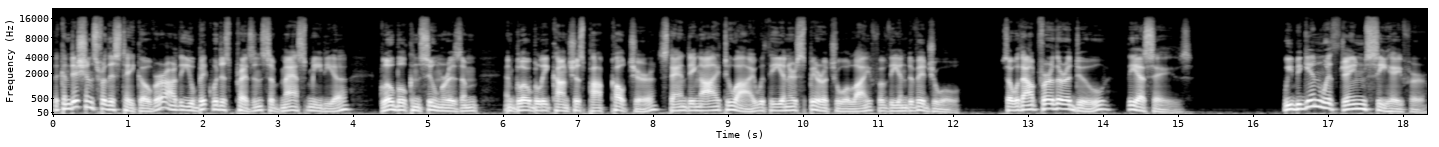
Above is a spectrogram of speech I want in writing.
The conditions for this takeover are the ubiquitous presence of mass media, global consumerism, and globally conscious pop culture standing eye to eye with the inner spiritual life of the individual. So, without further ado, the essays. We begin with James Seehafer,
